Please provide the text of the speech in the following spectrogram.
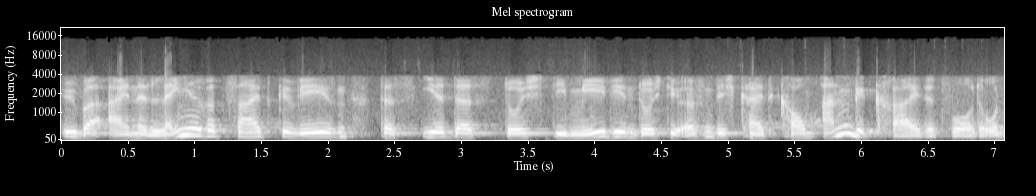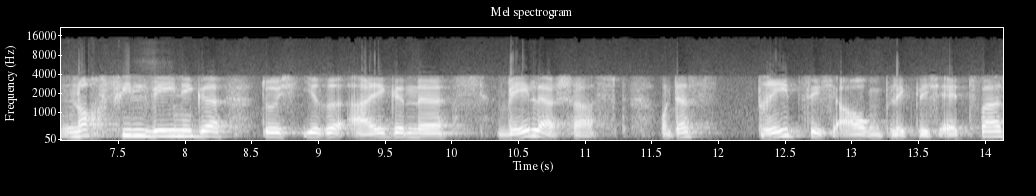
über eine längere Zeit gewesen, dass ihr das durch die Medien, durch die Öffentlichkeit kaum angekreidet wurde und noch viel weniger durch ihre eigene Wählerschaft. Und das dreht sich augenblicklich etwas.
